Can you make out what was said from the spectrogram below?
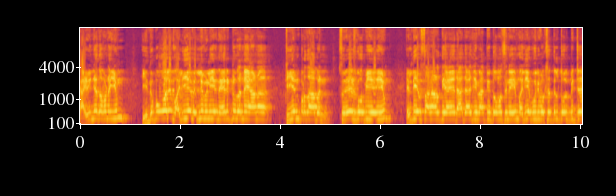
കഴിഞ്ഞ തവണയും ഇതുപോലെ വലിയ വെല്ലുവിളിയെ നേരിട്ടു തന്നെയാണ് ടി എൻ പ്രതാപൻ സുരേഷ് ഗോപിയെയും എൽ ഡി എഫ് സ്ഥാനാർത്ഥിയായ രാജാജി മാത്യു തോമസിനെയും വലിയ ഭൂരിപക്ഷത്തിൽ തോൽപ്പിച്ച്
